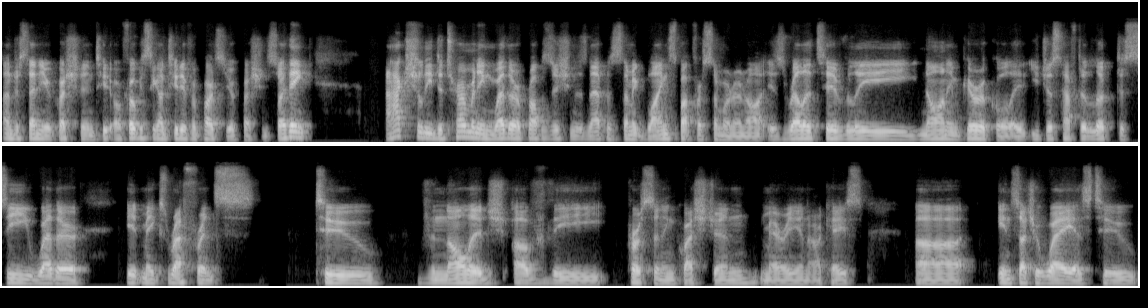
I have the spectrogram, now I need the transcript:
understanding your question two, or focusing on two different parts of your question. So I think actually determining whether a proposition is an epistemic blind spot for someone or not is relatively non-empirical. you just have to look to see whether it makes reference to the knowledge of the person in question, Mary in our case, uh, in such a way as to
